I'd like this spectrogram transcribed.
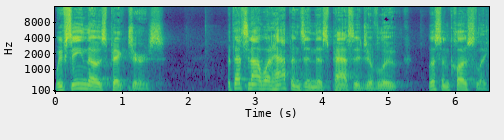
We've seen those pictures. But that's not what happens in this passage of Luke. Listen closely.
